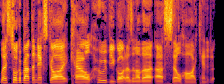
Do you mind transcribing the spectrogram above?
Let's talk about the next guy, Cal. Who have you got as another uh, sell high candidate?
